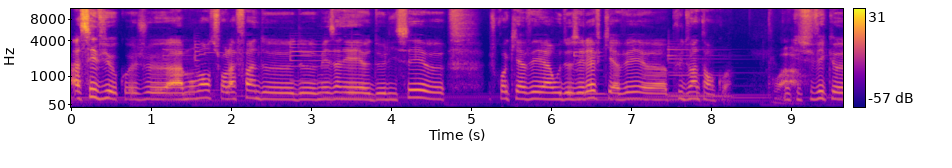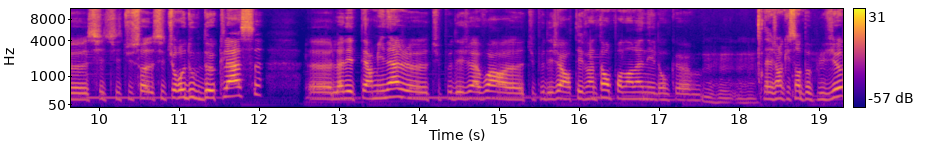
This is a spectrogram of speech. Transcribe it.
assez vieux. Quoi. Je, à un moment, sur la fin de, de mes années de lycée, euh, je crois qu'il y avait un ou deux élèves qui avaient euh, plus de 20 ans. Quoi. Wow. Donc il suffit que si, si tu, si tu redoubles deux classes, euh, l'année de terminale, euh, tu peux déjà avoir, euh, tu peux déjà avoir tes 20 ans pendant l'année. Donc euh, Mhm, mhm. T'as des gens qui sont un peu plus vieux.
